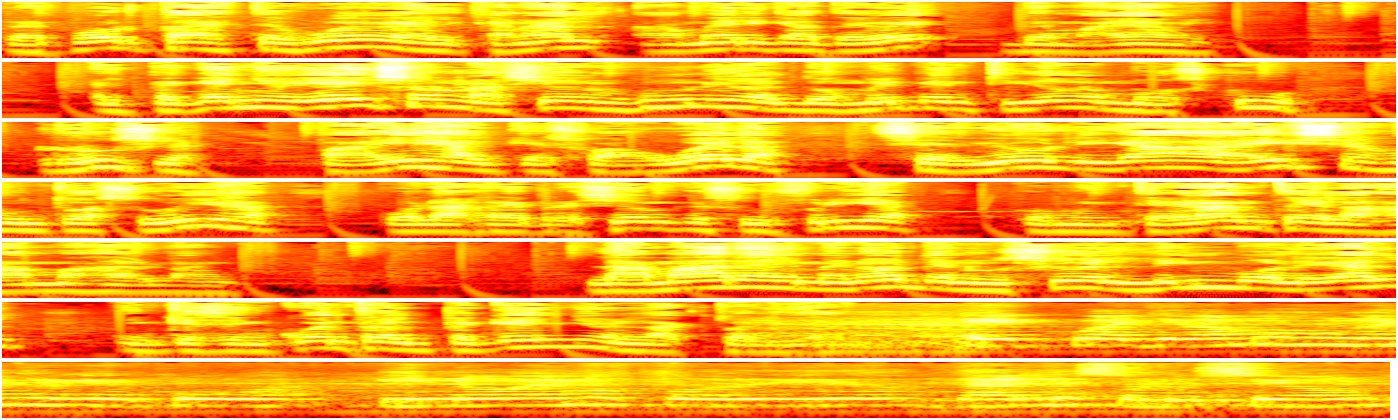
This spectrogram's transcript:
Reporta este jueves el canal América TV de Miami. El pequeño Jason nació en junio del 2022 en Moscú, Rusia, país al que su abuela se vio obligada a irse junto a su hija por la represión que sufría como integrante de las damas de blanco. La madre del menor denunció el limbo legal en que se encuentra el pequeño en la actualidad. El cual llevamos un año aquí en Cuba y no hemos podido darle solución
